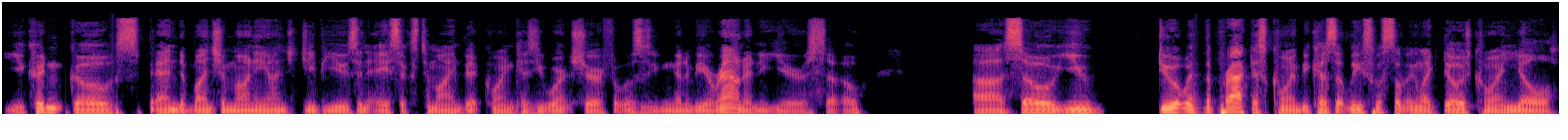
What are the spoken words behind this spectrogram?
you couldn't go spend a bunch of money on GPUs and ASICs to mine Bitcoin because you weren't sure if it was even going to be around in a year or so. Uh, so you do it with the practice coin because at least with something like Dogecoin, you'll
